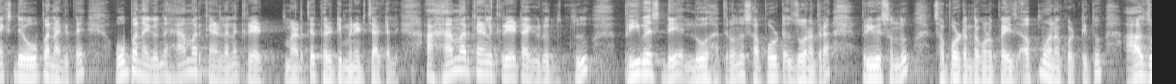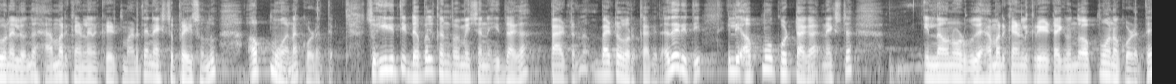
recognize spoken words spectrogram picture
ನೆಕ್ಸ್ಟ್ ಡೇ ಓಪನ್ ಆಗುತ್ತೆ. ಓಪನ್ ಆಗಿ ಒಂದು ಹ್ಯಾಮರ್ ಕ್ಯಾಂಡಲನ್ನು ಕ್ರಿಯೇಟ್ ಮಾಡುತ್ತೆ ತರ್ಟಿ ಮಿನಿಟ್ ಚಾರ್ಟಲ್ಲಿ. ಆ ಹ್ಯಾಮರ್ ಕ್ಯಾಂಡಲ್ ಕ್ರಿಯೇಟ್ ಆಗಿರೋದು ಪ್ರೀವಿಯಸ್ ಡೇ ಲೋ ಹತ್ತಿರ ಒಂದು ಸಪೋರ್ಟ್ ಝೋನ್ ಹತ್ರ. ಪ್ರೀವಿಯಸ್ ಒಂದು ಸಪೋರ್ಟ್ ಅಂತ ತಗೊಂಡು ಪ್ರೈಸ್ ಅಪ್ ಮೂವನ್ನ ಕೊಟ್ಟಿತ್ತು. ಆ ಝೋನಲ್ಲಿ ಒಂದು ಹ್ಯಾಮರ್ ಕ್ಯಾಂಡಲನ್ನು ಕ್ರಿಯೇಟ್ ಮಾಡುತ್ತೆ. ನೆಕ್ಸ್ಟ್ ಪ್ರೈಸ್ ಒಂದು ಅಪ್ ಮೂವನ್ನ ಕೊಡುತ್ತೆ. ಸೊ ಈ ರೀತಿ ಡಬಲ್ ಕನ್ಫರ್ಮೇಷನ್ ಇದ್ದಾಗ ಪ್ಯಾಟರ್ನ್ ಬೆಟರ್ ವರ್ಕ್ ಆಗುತ್ತೆ. ಅದೇ ರೀತಿ ಇಲ್ಲಿ ಅಪ್ ಮೂವ್ ಕೊಟ್ಟಾಗ ನೆಕ್ಸ್ಟ್ ಇಲ್ಲಿ ನಾವು ನೋಡ್ಬೋದು ಹ್ಯಾಮರ್ ಕ್ಯಾಂಡಲ್ ಕ್ರಿಯೇಟ್ ಆಗಿ ಒಂದು ಅಪ್ ಮೂವನ್ನ ಕೊಡುತ್ತೆ.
